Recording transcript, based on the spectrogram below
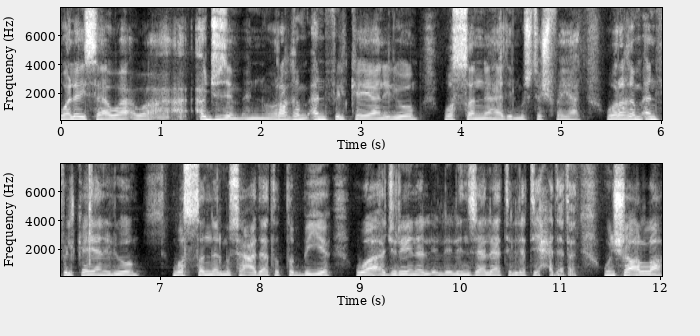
وليس واجزم أنه رغم أنف الكيان اليوم وصلنا هذه المستشفيات، ورغم أنف الكيان اليوم وصلنا المساعدات الطبية وأجرينا ال- ال- الإنزالات التي حدثت، وإن شاء الله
